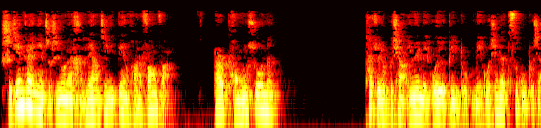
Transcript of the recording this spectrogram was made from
时间概念只是用来衡量这一变化的方法。而鹏说呢，他觉得不像，因为美国有病毒，美国现在自顾不暇。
